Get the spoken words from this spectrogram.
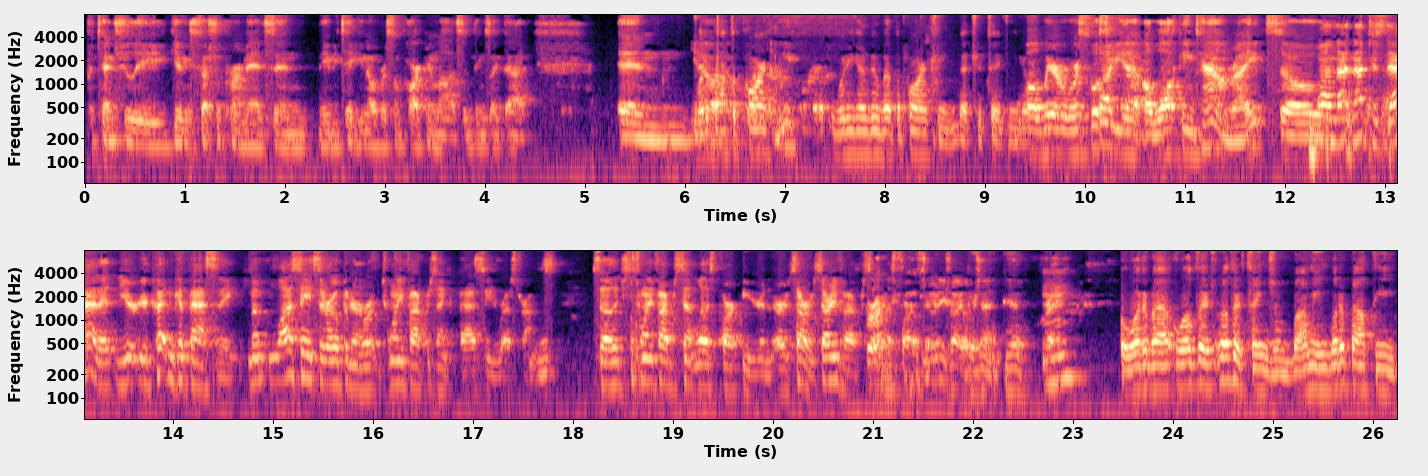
potentially giving special permits and maybe taking over some parking lots and things like that. And you what know, about the parking? What are you going to do about the parking that you're taking? Well, we're, we're supposed to be a, a, walking town, right? So, well, not, not just that. It, you're, you're cutting capacity. A lot of states that are open are 25 percent capacity restaurants. Mm-hmm. So it's 25 percent less parking. You're in, or sorry, 75 percent less parking. 75 percent. Yeah. Right. Mm-hmm. But what about? Well, there's other things. I mean, what about the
